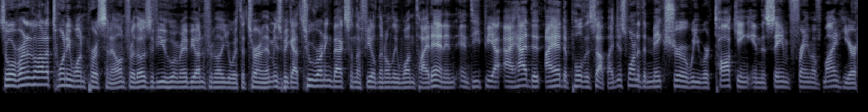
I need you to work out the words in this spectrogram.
So we're running a lot of 21 personnel. And for those of you who are maybe unfamiliar with the term, that means we got two running backs on the field and only one tight end. And, and DP, I, I, had to I had to pull this up. I just wanted to make sure we were talking in the same frame of mind here.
